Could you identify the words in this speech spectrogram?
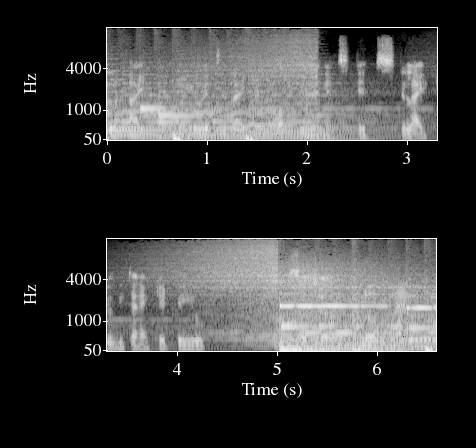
delight to know you, it's a delight to talk to you, and it's it's delight to be connected to you in such a close manner.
